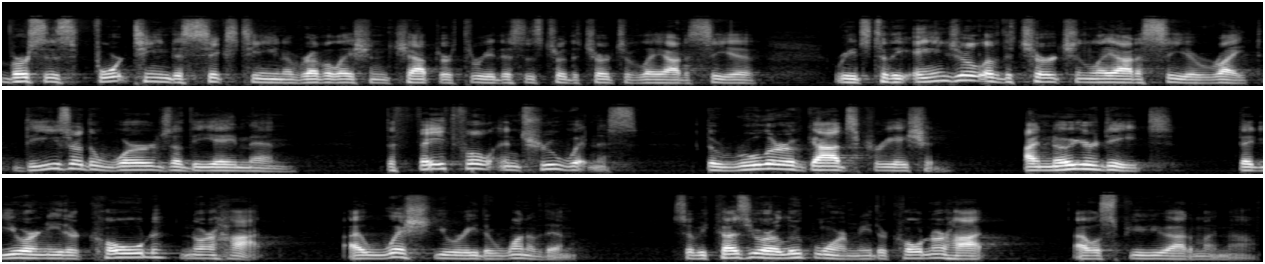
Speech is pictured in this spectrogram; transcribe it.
verses 14 to 16 of revelation chapter 3 this is to the church of laodicea reads to the angel of the church in laodicea write these are the words of the amen the faithful and true witness, the ruler of God's creation. I know your deeds, that you are neither cold nor hot. I wish you were either one of them. So because you are lukewarm, neither cold nor hot, I will spew you out of my mouth.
